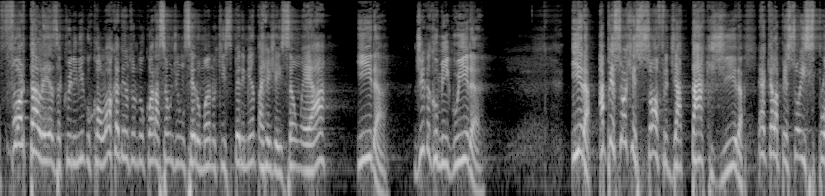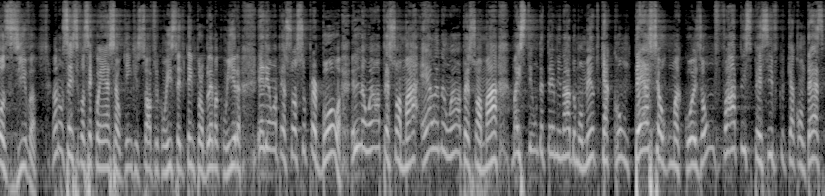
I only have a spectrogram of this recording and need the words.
fortaleza que o inimigo coloca dentro do coração de um ser humano que experimenta a rejeição é a ira. Diga comigo, ira. Ira. A pessoa que sofre de ataques de ira é aquela pessoa explosiva. Eu não sei se você conhece alguém que sofre com isso, ele tem problema com ira. Ele é uma pessoa super boa, ele não é uma pessoa má, ela não é uma pessoa má, mas tem um determinado momento que acontece alguma coisa, ou um fato específico que acontece,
